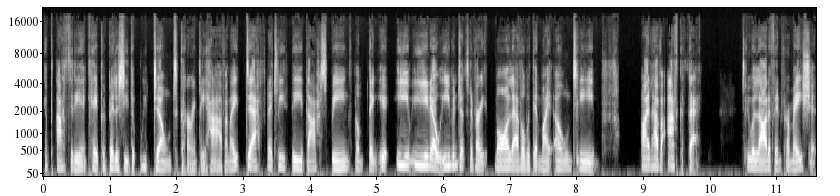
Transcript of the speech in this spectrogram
capacity and capability that we don't currently have. And I definitely see that being something, you know, even just at a very small level within my own team, I'll have access to a lot of information.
